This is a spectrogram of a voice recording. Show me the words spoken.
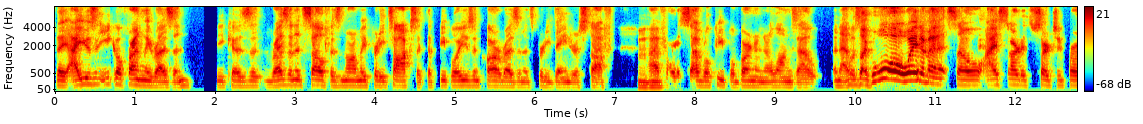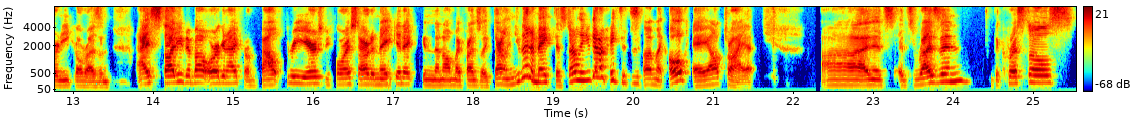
They, I use an eco-friendly resin because resin itself is normally pretty toxic. The people are using car resin, it's pretty dangerous stuff. Mm-hmm. I've heard of several people burning their lungs out. And I was like, whoa, wait a minute. So I started searching for an eco resin. I studied about orgonite for about three years before I started making it. And then all my friends were like, darling, you got to make this. Darling, you got to make this. So I'm like, okay, I'll try it. Uh, and it's it's resin, the crystals,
